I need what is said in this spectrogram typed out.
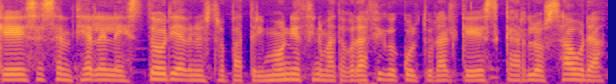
que es esencial en la historia de nuestro patrimonio cinematográfico y cultural, que es Carlos Saura.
